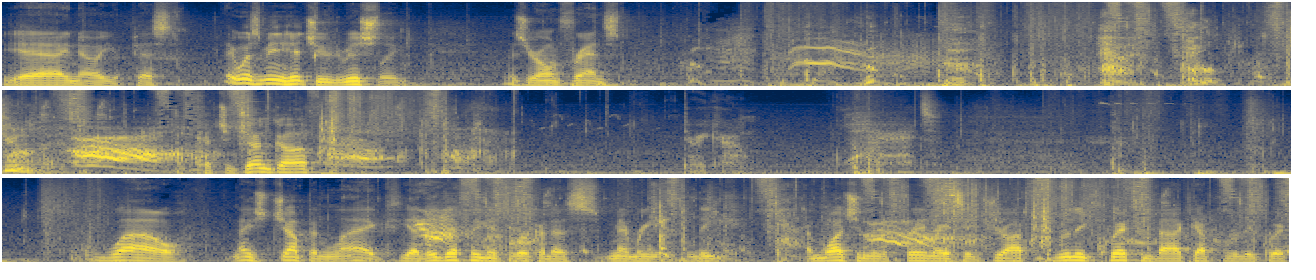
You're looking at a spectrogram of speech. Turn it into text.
Yeah, I know, you're pissed. It wasn't me who hit you initially. It was your own friends. Cut your junk off. There we go. Quiet. Wow. Nice jump and lag. Yeah, they definitely need to work on this memory leak. I'm watching the frame rates. They drop really quick and back up really quick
